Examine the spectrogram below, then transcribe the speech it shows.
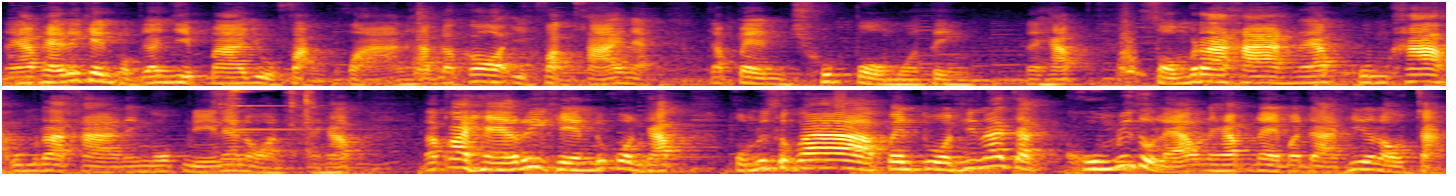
นะครับแฮร์รี่เคนผมจะหยิบมาอยู่ฝั่งขวานะครับ แล้วก็อีกฝั่งซ้ายเนี่ย จะเป็นชุปโปโมติงนะครับสมราคานะครับคุ้มค่าคุ้มราคาในงบนี้แน่นอนนะครับแล้วก็แฮร์รี่เคนทุกคนครับ ผมรู้สึกว่าเป็นตัวที่น่าจะคุ้มที่สุดแล้วนะครับในบรรดาที่เราจัด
